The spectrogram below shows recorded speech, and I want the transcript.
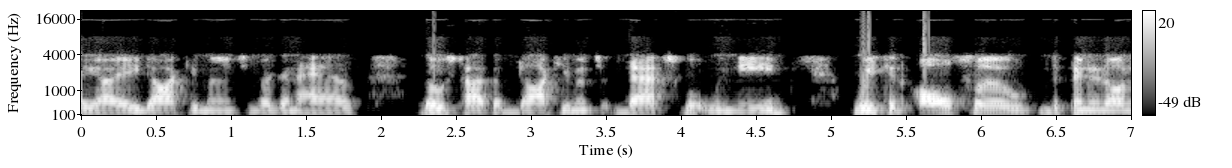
AIA documents and they're going to have those type of documents. That's what we need. We can also, depending on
